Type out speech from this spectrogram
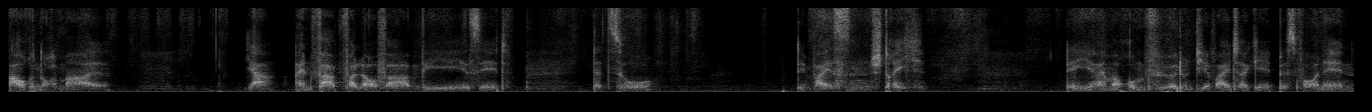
auch nochmal ja, einen Farbverlauf haben, wie ihr hier seht. Dazu den weißen Strich, der hier einmal rumführt und hier weitergeht bis vorne hin.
